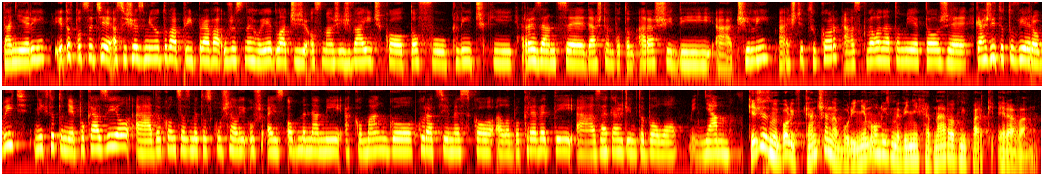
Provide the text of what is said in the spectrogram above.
tanieri. Je to v podstate asi 6 minútová príprava úžasného jedla, čiže osmažíš vajíčko, tofu, klíčky, rezance, dáš tam potom arašidy a čili a ešte cukor. A skvelé na tom je to, že každý to tu vie robiť, nikto to nepokazil a dokonca sme to skúšali už aj s obmenami ako mango, kuracie mesko alebo krevety a za každým to bolo mňam. Keďže sme boli v Kanchanaburi, nemohli sme vynechať Národný park Eravan.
